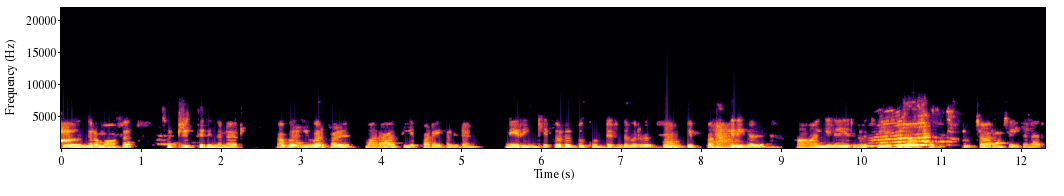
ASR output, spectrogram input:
சுதந்திரமாக சுற்றித் திரிந்தனர். அவர் இவர்கள் மராத்திய படைகளுடன் நெருங்கிய தொடர்பு கொண்டிருந்தவர்கள். இப்பக்கிரிகள் ஆங்கிலேயர்களுக்கு எதிராக பிரச்சாரம் செய்தனர்.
